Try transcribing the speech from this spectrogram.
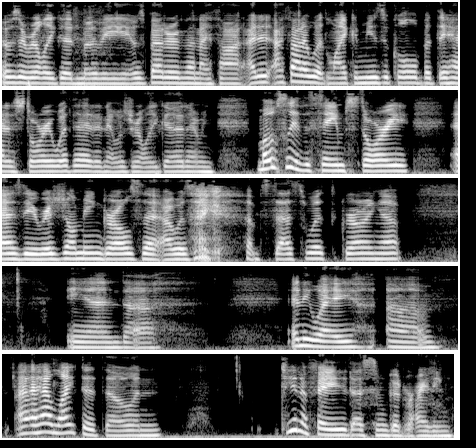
It was a really good movie. It was better than I thought. I did. I thought I wouldn't like a musical, but they had a story with it, and it was really good. I mean, mostly the same story as the original Mean Girls that I was like obsessed with growing up. And uh, anyway, um, I, I liked it though, and Tina Fey does some good writing.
